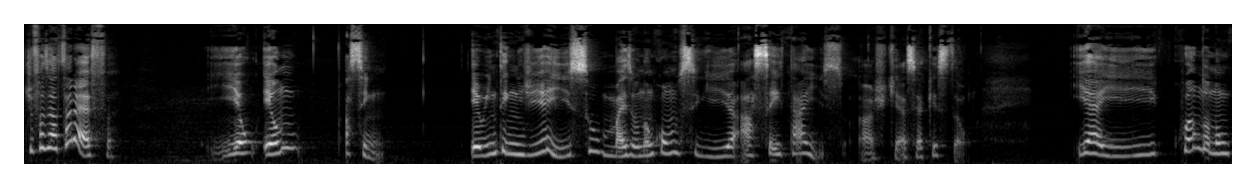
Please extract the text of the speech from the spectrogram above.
de fazer a tarefa. E eu, eu assim, eu entendia isso, mas eu não conseguia aceitar isso. Acho que essa é a questão. E aí, quando eu não,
